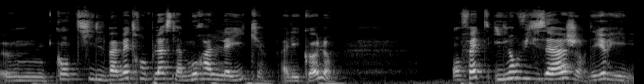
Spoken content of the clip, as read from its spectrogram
euh, quand il va mettre en place la morale laïque à l'école, en fait, il envisage, d'ailleurs, il,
